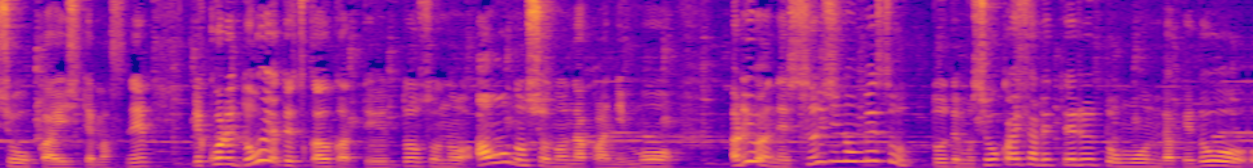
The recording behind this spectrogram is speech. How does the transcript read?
紹介してますね。で、これどうやって使うかっていうと、その青の書の中にも、あるいはね、数字のメソッドでも紹介されてると思うんだけど、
